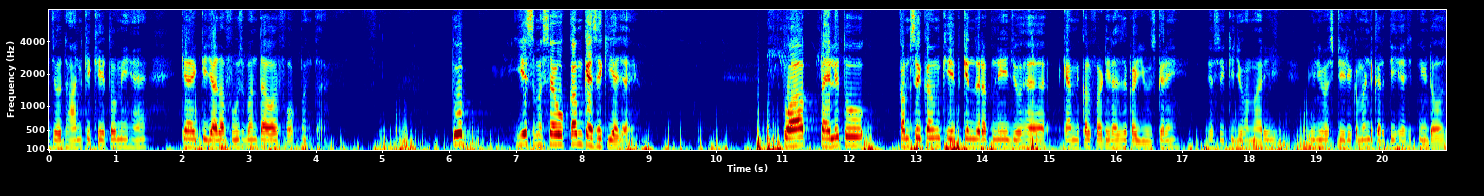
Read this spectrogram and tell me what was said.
जो धान के खेतों में है, क्या है कि ज़्यादा फूस बनता है और फोक बनता है। तो अब ये समस्या को कम कैसे किया जाए? तो आप पहले तो कम से कम खेत के अंदर अपने जो है केमिकल फर्टिलाइज़र का यूज़ करें, जैसे कि जो हमारी यूनिवर्सिटी रिकमेंड करती है, जितनी डोज,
